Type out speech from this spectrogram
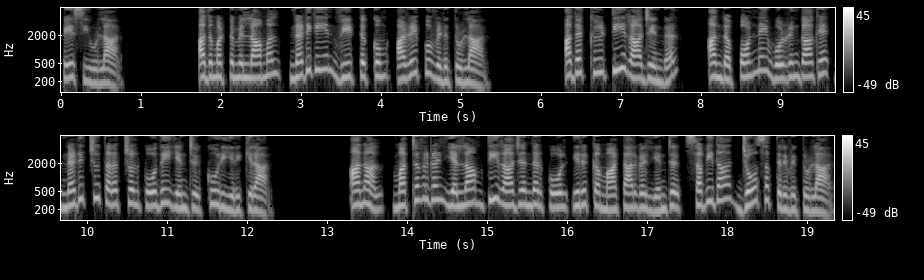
பேசியுள்ளார். அது மட்டுமில்லாமல் நடிகையின் வீட்டுக்கும் அழைப்பு விடுத்துள்ளார். அதற்கு டி. ராஜேந்தர் அந்த பொன்னை ஒழுங்காக நடிச்சு தரச்சொல் போது என்று கூறியிருக்கிறார். ஆனால் மற்றவர்கள் எல்லாம் டி. ராஜேந்தர் போல் இருக்க மாட்டார்கள் என்று சபிதா ஜோசப் தெரிவித்துள்ளார்.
